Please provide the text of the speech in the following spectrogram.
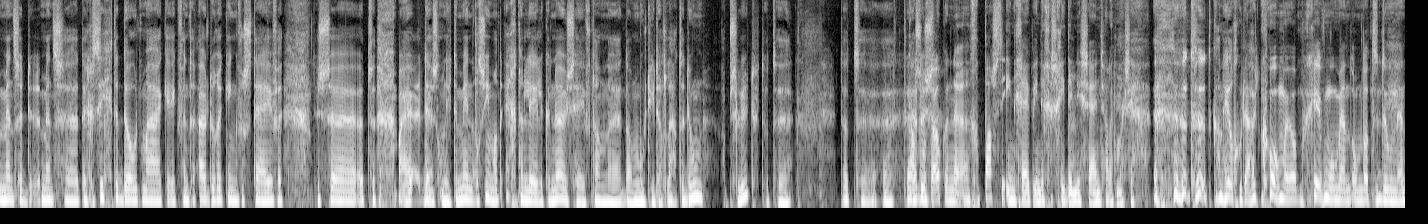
mensen, de, mensen de gezichten doodmaken. Ik vind de uitdrukking verstijven. Dus, het, maar desalniettemin, als iemand echt een lelijke neus heeft, dan, dan moet hij dat laten doen. Absoluut. Dat, dat, uh, het kan dus ook een, een, gepaste ingreep in de geschiedenis zijn, zal ik maar zeggen. het, het, kan heel goed uitkomen op een gegeven moment om dat te doen. En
